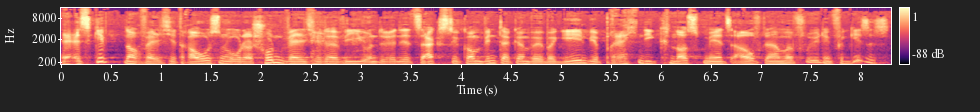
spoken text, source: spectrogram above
Es gibt noch welche draußen oder schon welche oder wie. Und wenn du jetzt sagst, komm, Winter können wir übergehen, wir brechen die Knospen jetzt auf, dann haben wir Frühling, vergiss es.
